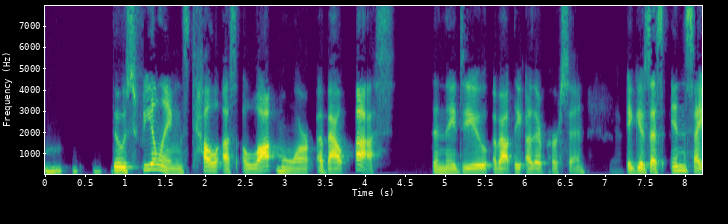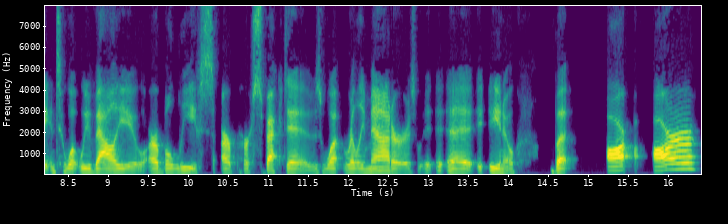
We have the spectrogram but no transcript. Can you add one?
m- those feelings tell us a lot more about us than they do about the other person. Yeah. It gives us insight into what we value, our beliefs, our perspectives, what really matters, uh, you know, but our, our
